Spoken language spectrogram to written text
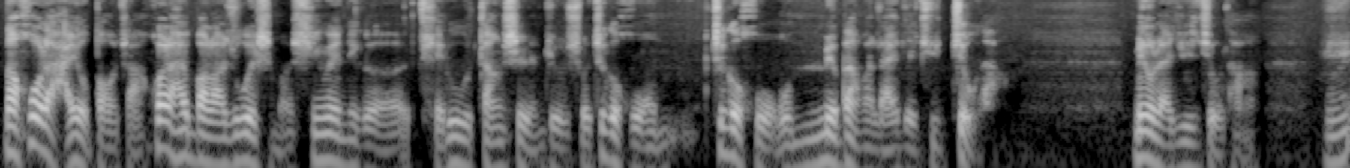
那后来还有爆炸，后来还有爆炸是为什么？是因为那个铁路当事人就是说，这个火，这个火我们没有办法来得及救他，没有来得及救他。与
